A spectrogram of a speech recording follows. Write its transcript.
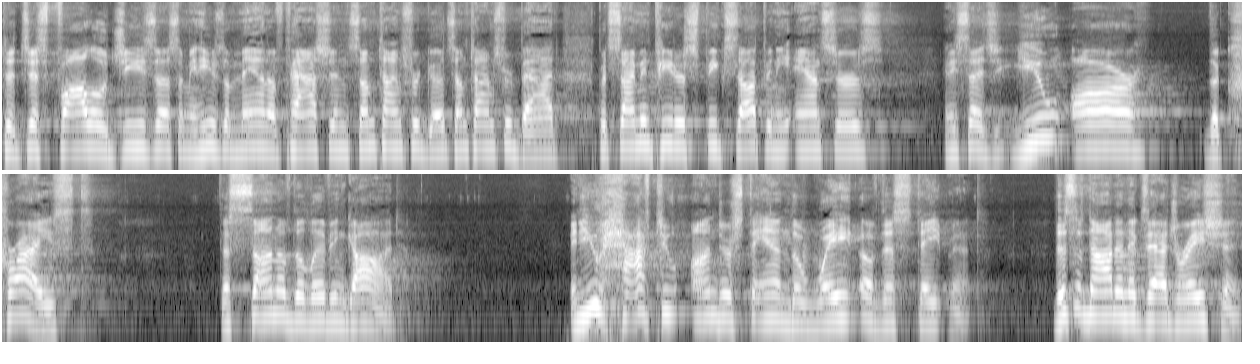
to just follow Jesus. I mean, he's a man of passion, sometimes for good, sometimes for bad. But Simon Peter speaks up and he answers and he says, You are the Christ, the Son of the living God. And you have to understand the weight of this statement. This is not an exaggeration.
